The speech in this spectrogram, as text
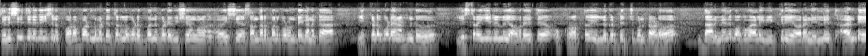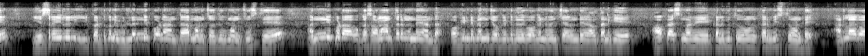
తెలిసి తెలియక చేసిన పొరపాట్లు బట్టి ఇతరులు కూడా ఇబ్బంది పడే విషయం కూడా- విషయ సందర్భాలు కూడా ఉంటాయి కనుక ఇక్కడ కూడా ఆయన అంటూ ఇస్రాయేలీలు ఎవరైతే ఒక క్రొత్తగా ఇల్లు కట్టించుకుంటాడో దాని మీదకి ఒకవేళ ఈ వ్యక్తి ఎవరైనా ఇల్లు అంటే ఇస్రాయిలు ఈ కట్టుకునే ఇళ్ళన్నీ కూడా అంట మనం చదువు మనం చూస్తే అన్నీ కూడా ఒక సమాంతరంగా ఉన్నాయంట. ఒక మీద నుంచి ఒకటి మీద ఒకటి నుంచి ఇంటి వెళ్తానికి అవకాశం అవి కలుగుతూ కనిపిస్తూ ఉంటాయి. అట్లాగా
